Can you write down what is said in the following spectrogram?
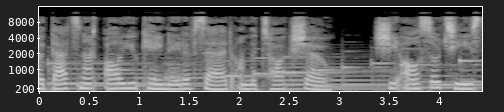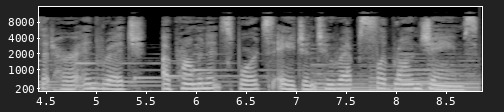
But that's not all UK native said on the talk show. She also teased that her and Rich, a prominent sports agent who reps LeBron James,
